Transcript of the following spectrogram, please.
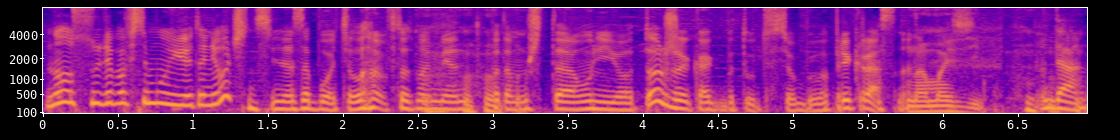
Но, судя по всему, ее это не очень сильно заботило в тот момент, потому что у нее тоже как бы тут все было прекрасно. На мази. Да.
